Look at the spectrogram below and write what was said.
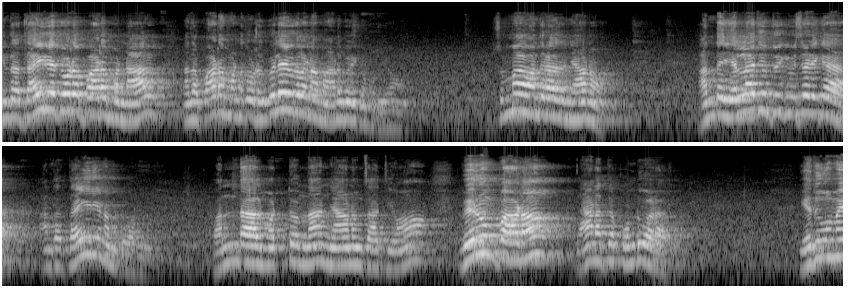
இந்த தைரியத்தோடு பாடம் பண்ணால் அந்த பாடம் பண்ணதோட விளைவுகளை நம்ம அனுபவிக்க முடியும். சும்மா வந்துடாது ஞானம். அந்த எல்லாத்தையும் தூக்கி விசாரிக்க அந்த தைரியம் நமக்கு வரணும். வந்தால் மட்டும்தான் ஞானம் சாத்தியம். வெறும் பாடம் ஞானத்தை கொண்டு வராது. எதுவுமே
